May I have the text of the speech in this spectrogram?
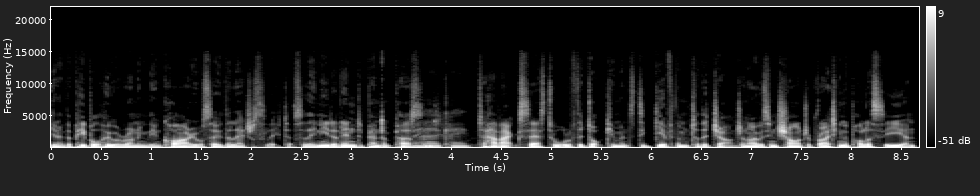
You know, the people who are running the inquiry were also the legislator. So they need an independent person Okay. to have access to all of the documents to give them to the judge. And I was in charge of writing the policy and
